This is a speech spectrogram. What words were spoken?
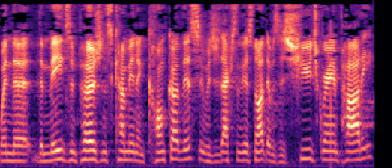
when the, the Medes and Persians come in and conquer this, it was actually this night, there was this huge grand party.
